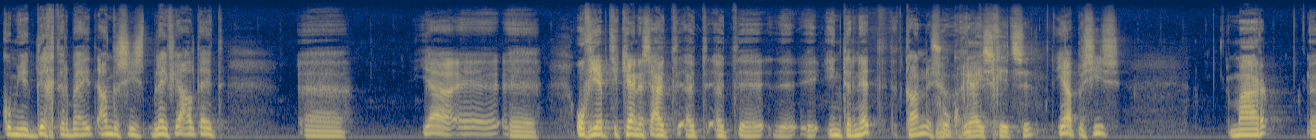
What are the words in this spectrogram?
kom je dichter bij het. Anders is, bleef je altijd. eh, ja, eh, of je hebt je kennis uit, uit, uit eh, de, eh, internet. Dat kan, is Ja, ook goed. reisgidsen. Ja, precies. Maar. eh,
